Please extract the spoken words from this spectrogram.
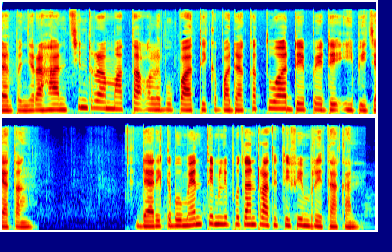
dan penyerahan cindera mata oleh Bupati kepada Ketua DPD IP Jateng. Dari Kebumen, Tim Liputan Rati TV memberitakan.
